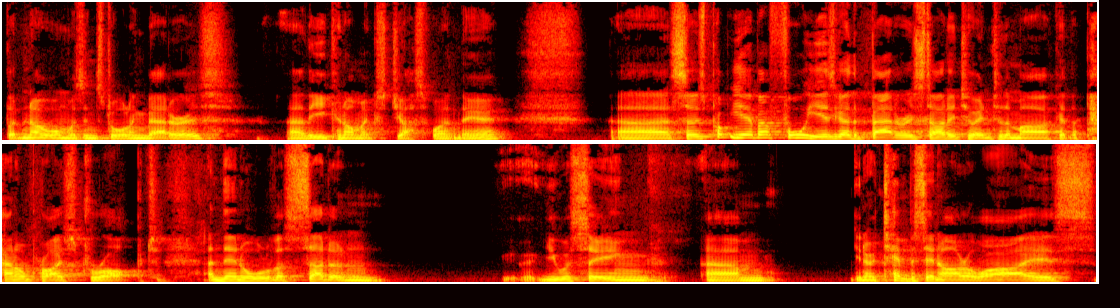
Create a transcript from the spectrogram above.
but no one was installing batteries. Uh, the economics just weren't there. Uh, so it's probably yeah, about four years ago, the batteries started to enter the market, the panel price dropped, and then all of a sudden, you were seeing, um, you know, 10% ROIs,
